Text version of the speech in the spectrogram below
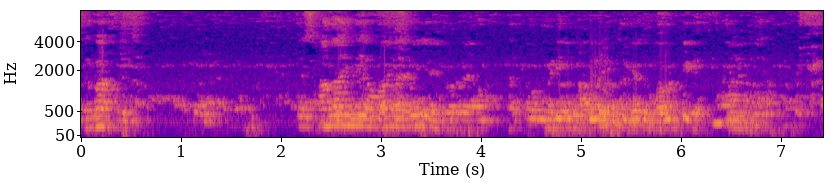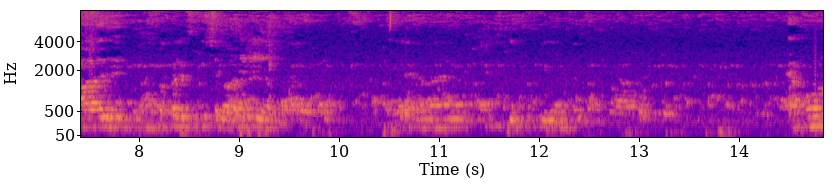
সেবা হোসেন সাদা নিয়ে হয় না এত মেডিকেল ভালো ঠিক আছে ভালো ঠিক আছে। আর হাসপাতালে চিকিৎসা করে এখন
